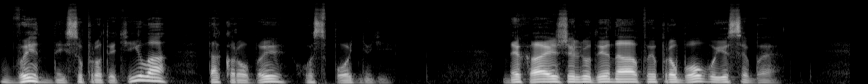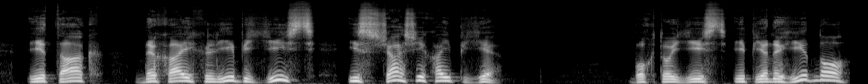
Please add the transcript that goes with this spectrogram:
винний супроти тіла та крови Господньої. нехай же людина випробовує себе. І так, нехай хліб їсть і з чаші хай п'є. Бо хто їсть і п'є негідно,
